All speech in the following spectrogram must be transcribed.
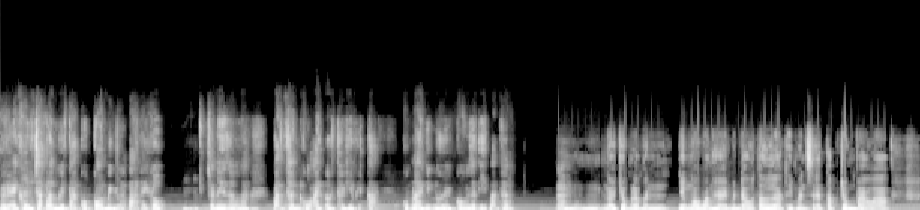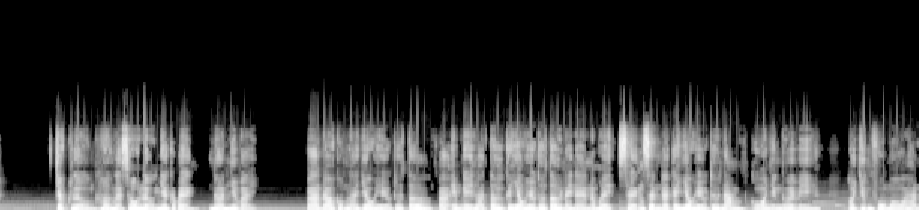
Bởi vì anh không chắc là người ta có coi mình là bạn hay không. Cho nên rằng là bạn thân của anh ở thời điểm hiện tại cũng là những người có rất ít bạn thân. Ừm, nói chung là mình những mối quan hệ mình đầu tư á, thì mình sẽ tập trung vào à, chất lượng hơn là số lượng nha các bạn. Nên như vậy và đó cũng là dấu hiệu thứ tư. Và em nghĩ là từ cái dấu hiệu thứ tư này nè nó mới sản sinh ra cái dấu hiệu thứ năm của những người bị hội chứng FOMO á anh.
